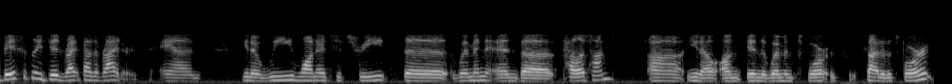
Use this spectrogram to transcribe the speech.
basically did right by the riders. And you know, we wanted to treat the women and the peloton, uh, you know, on in the women's sport side of the sport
